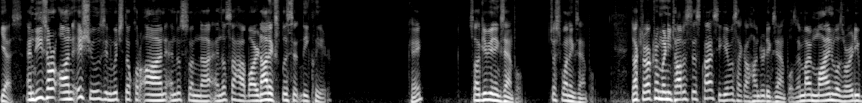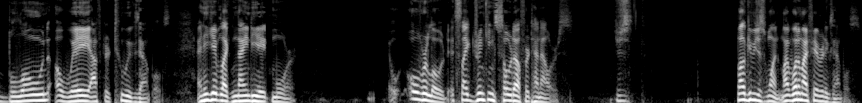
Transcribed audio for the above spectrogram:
Yes. And these are on issues in which the Quran and the Sunnah and the Sahaba are not explicitly clear. Okay? So I'll give you an example. Just one example. Dr. Akram, when he taught us this class, he gave us like 100 examples. And my mind was already blown away after two examples. And he gave like 98 more. Overload. It's like drinking soda for 10 hours. Just, but I'll give you just one. My, one of my favorite examples.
